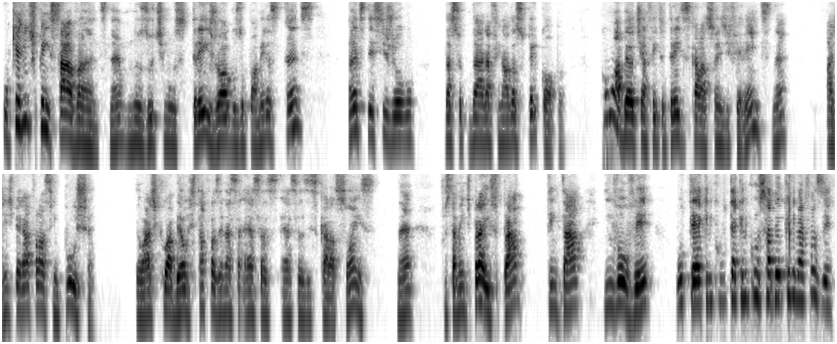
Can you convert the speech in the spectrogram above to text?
o que a gente pensava antes, né? Nos últimos três jogos do Palmeiras, antes, antes desse jogo da, da, na final da Supercopa. Como o Abel tinha feito três escalações diferentes, né? A gente pegava e falava assim: puxa, eu acho que o Abel está fazendo essa, essas, essas escalações, né? Justamente para isso, para tentar envolver o técnico, o técnico saber o que ele vai fazer.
